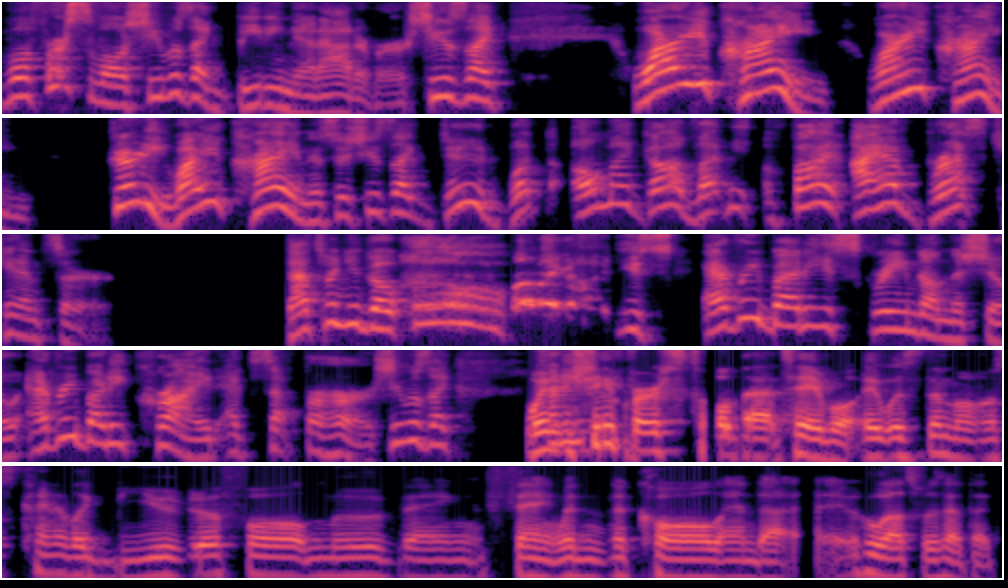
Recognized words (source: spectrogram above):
Well, first of all, she was like beating that out of her. She was like, Why are you crying? Why are you crying? Guerdy, why are you crying? And so she's like, Dude, what? The- oh my God, let me, fine. I have breast cancer. That's when you go, Oh my God. You, everybody screamed on the show. Everybody cried except for her. She was like, when she first told that table it was the most kind of like beautiful moving thing with nicole and uh, who else was at that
